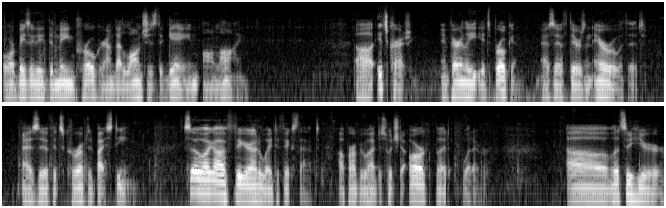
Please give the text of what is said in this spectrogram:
or basically the main program that launches the game online. Uh, it's crashing. And apparently, it's broken, as if there's an error with it, as if it's corrupted by Steam. So I gotta figure out a way to fix that. I'll probably have to switch to Arc, but whatever. Uh, let's see here.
